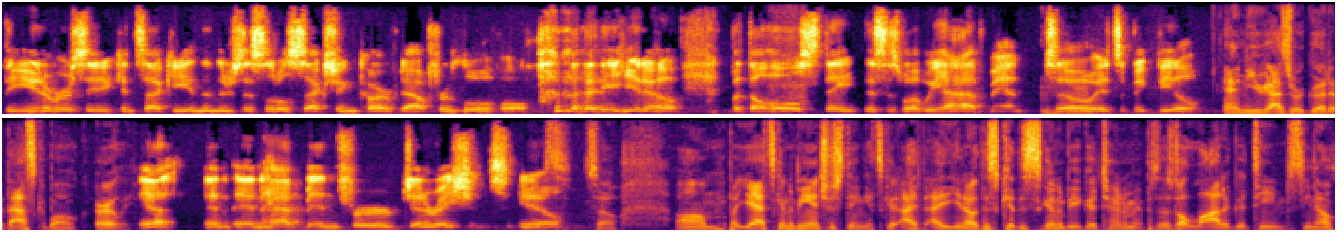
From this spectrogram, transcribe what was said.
the University of Kentucky, and then there's this little section carved out for Louisville. you know, but the whole state. This is what we have, man. So Mm-hmm. it's a big deal. And you guys were good at basketball early. Yeah, and and have been for generations. You know. So, um, but yeah, it's going to be interesting. It's good. I, I, you know, this could, this is going to be a good tournament because there's a lot of good teams. You know,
